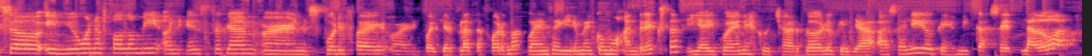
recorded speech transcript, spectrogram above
So, if you want to follow me on Instagram or on Spotify o en cualquier plataforma, pueden seguirme como Andrexa y ahí pueden escuchar todo lo que ya ha salido, que es mi cassette lado A.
